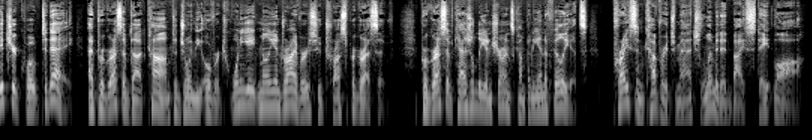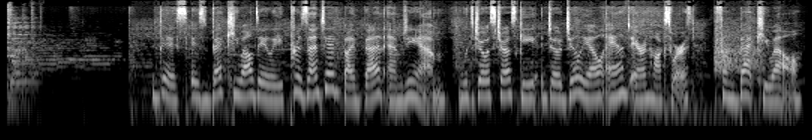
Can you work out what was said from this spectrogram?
Get your quote today at progressive.com to join the over 28 million drivers who trust Progressive. Progressive Casualty Insurance Company and Affiliates. Price and coverage match limited by state law. This is BetQL Daily, presented by BetMGM, with Joe Ostrowski, Joe Giglio, and Aaron Hawksworth from BetQL.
